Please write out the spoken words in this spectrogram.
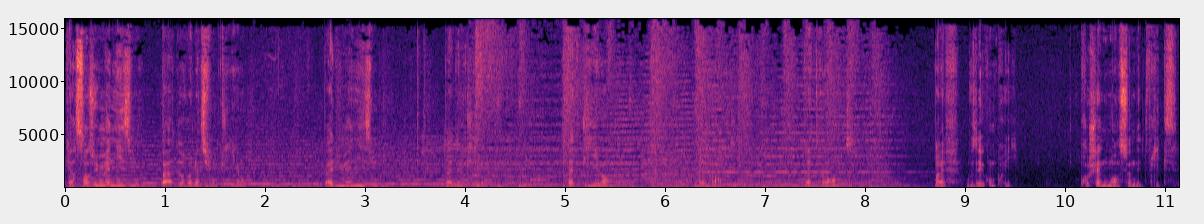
Car sans humanisme, pas de relation client. Pas d'humanisme, pas de client. Pas de client, pas de vente. Pas de vente. Bref, vous avez compris. Prochainement sur Netflix.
